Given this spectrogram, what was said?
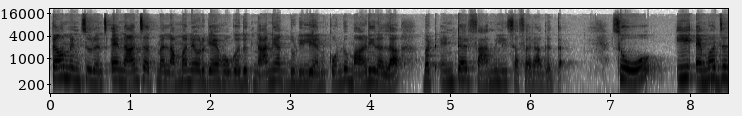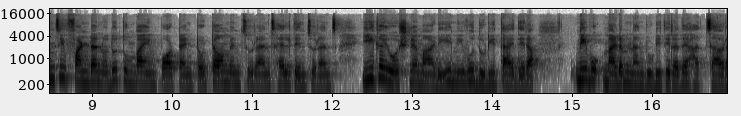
ಟರ್ಮ್ ಇನ್ಸೂರೆನ್ಸ್ ಏ, ನಾನು ಸತ್ಮೇಲೆ ನಮ್ಮ ಮನೆಯವ್ರಿಗೆ ಹೋಗೋದಕ್ಕೆ ನಾನು ಯಾಕೆ ದುಡಿಲಿ ಅಂದ್ಕೊಂಡು ಮಾಡಿರಲ್ಲ ಬಟ್ ಎಂಟೈರ್ ಫ್ಯಾಮಿಲಿ ಸಫರ್ ಆಗುತ್ತೆ. ಸೊ ಈ ಎಮರ್ಜೆನ್ಸಿ ಫಂಡ್ ಅನ್ನೋದು ತುಂಬ important term insurance health insurance ಈಗ ಯೋಚನೆ ಮಾಡಿ ನೀವು ದುಡಿತಾ ಇದ್ದೀರಾ? ನೀವು ಮೇಡಮ್ ನಾನು ದುಡಿತಿರೋದೇ ಹತ್ತು ಸಾವಿರ.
